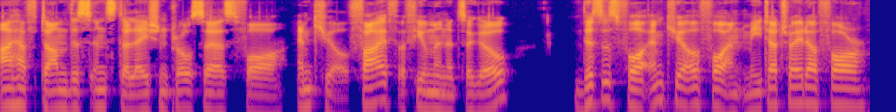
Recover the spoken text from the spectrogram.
I have done this installation process for MQL5 a few minutes ago. This is for MQL4 and MetaTrader 4.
